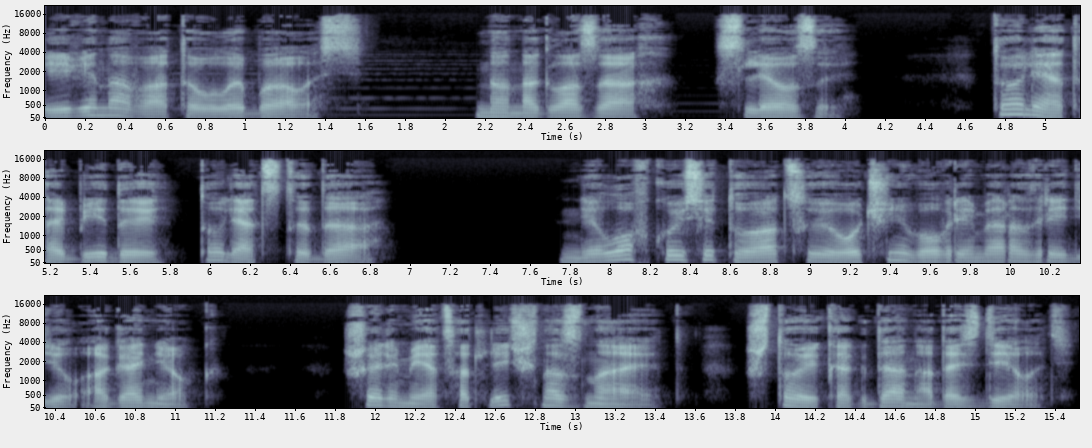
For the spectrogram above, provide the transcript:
и виновато улыбалась. Но на глазах слезы. То ли от обиды, то ли от стыда. Неловкую ситуацию очень вовремя разрядил огонек. Шельмец отлично знает, что и когда надо сделать.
